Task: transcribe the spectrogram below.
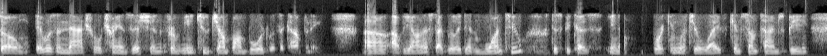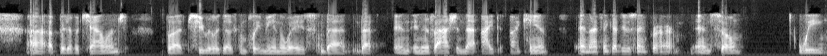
so it was a natural transition for me to jump on board with the company. Uh, I'll be honest, I really didn't want to, just because you know working with your wife can sometimes be uh, a bit of a challenge. But she really does complete me in the ways that that in, in a fashion that I I can't, and I think I do the same for her. And so we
